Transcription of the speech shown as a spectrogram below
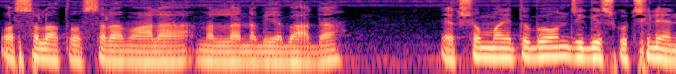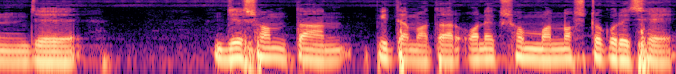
والصلاة والسلام على من لا نبي بعده. এক সম্মানিত বোন জিজ্ঞেস করছিলেন যে যে সন্তান পিতামাতার অনেক সম্মান নষ্ট করেছে,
